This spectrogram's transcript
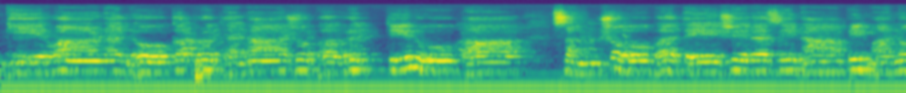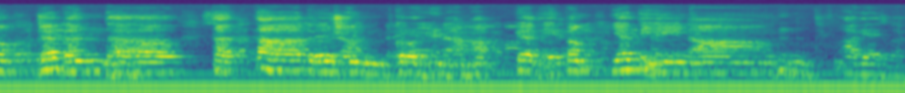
गीर्वाणलोकपृथनाशुभवृत्तिरूपा। संशोभते शिरसि नापि मनो जगन्धः। तत्तादृशं गृहिणमप्यधिपं यतीनाम् आ गया इस बार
